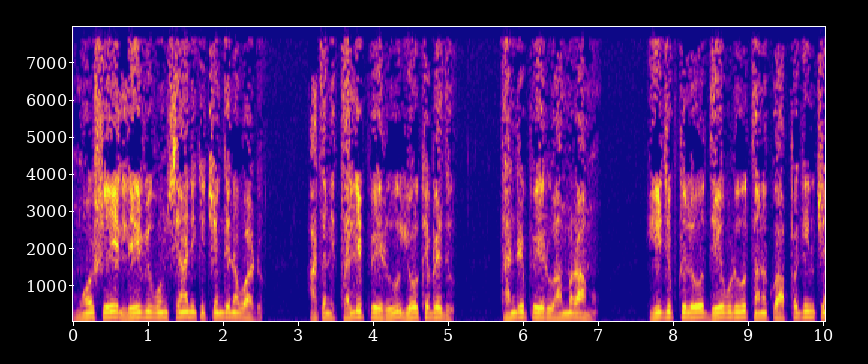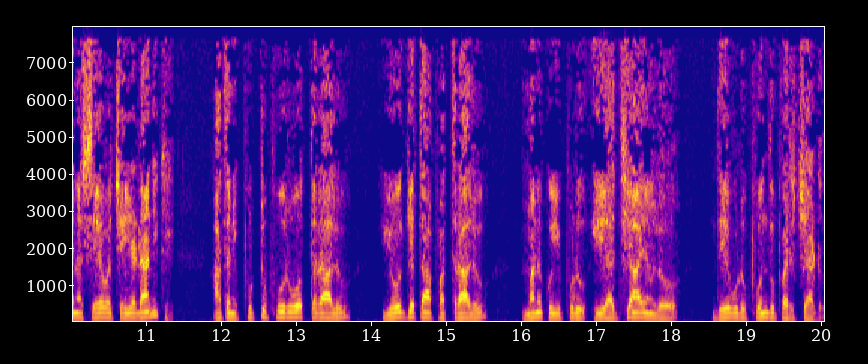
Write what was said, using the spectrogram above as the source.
మోషే లేవి వంశానికి చెందినవాడు. అతని తల్లి పేరు యోకెబెదు తండ్రి పేరు అమ్రాము. ఈజిప్టులో దేవుడు తనకు అప్పగించిన సేవ చేయడానికి అతని పుట్టు పూర్వోత్తరాలు యోగ్యతా పత్రాలు మనకు ఇప్పుడు ఈ అధ్యాయంలో దేవుడు పొందుపరిచాడు.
